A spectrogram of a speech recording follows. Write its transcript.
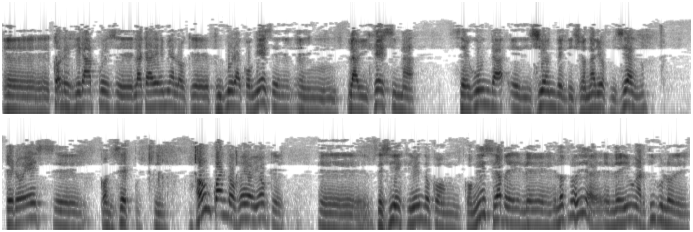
eh, corregirá pues eh, la academia lo que figura con ese en, la vigésima segunda edición del diccionario oficial, ¿no? Pero es eh, con sí. Aun cuando veo yo que se sigue escribiendo con, con ese, el otro día leí un artículo de,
